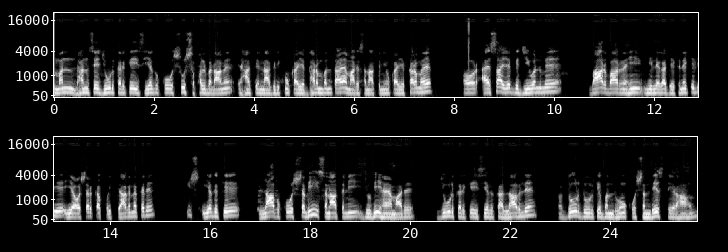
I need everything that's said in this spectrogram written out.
मन, धन से जुड़ करके इस यज्ञ को सुसफल बनावें। यहाँ के नागरिकों का ये धर्म बनता है, हमारे सनातनियों का ये कर्म है। और ऐसा यज्ञ जीवन में बार बार नहीं मिलेगा देखने के लिए, ये अवसर का कोई त्याग न करे। इस यज्ञ के लाभ को सभी सनातनी जो भी हैं हमारे, जुड़ करके इस यज्ञ का लाभ लें। और दूर दूर के बंधुओं को संदेश दे रहा हूँ,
